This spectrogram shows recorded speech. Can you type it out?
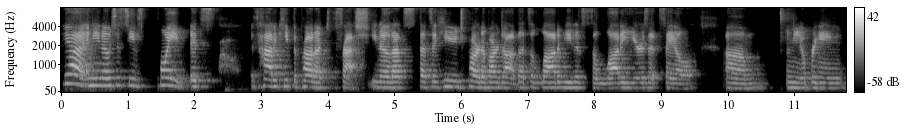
Yeah, and you know, to Steve's point, it's it's how to keep the product fresh. You know, that's that's a huge part of our job. That's a lot of units, a lot of years at sale, um, and you know, bringing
